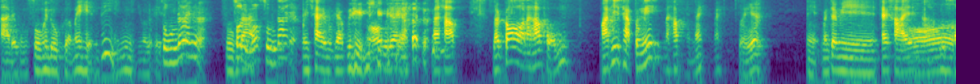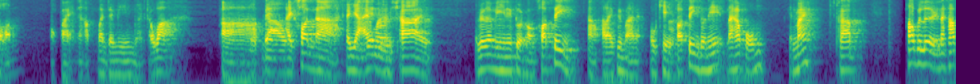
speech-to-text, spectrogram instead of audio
อ่าเดี๋ยวผมซูมให้ดูเผื่อไม่เห็นนี่ evaluate ซูมได้เนี่ยซูมโซลิได้ เวิร์กซูมได้เนี่ย ไม่ใช่โปรแกรมอื่นอ๋อไม่ใช่เหรอนะครับ แล้วก็นะครับผมมาที่แท็บตรงนี้นะครับเห็นไหมเห็นไหม ไหนเนี่ย นี่มันจะมีคล้ายอ๋อๆอ่าลูกศรออกไปนะครับ มันจะมีเหมือนกับว่าอ่าดาวไอคอนนาขยายออกมาให้ดูใช่แล้วก็จะมีในส่วนของคอตติ้งอ่าอะไรขึ้นมาเนี่ยโอเคคอตติ้งตัวนี้นะครับผมเห็นไหมครับ เข้าไปเลยนะครับ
